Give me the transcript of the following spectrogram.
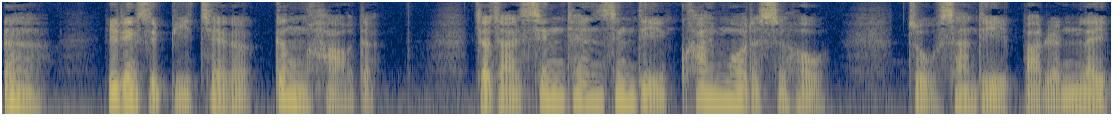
嗯，一定是比这个更好的。就在新天新地快末的时候，主上帝把人类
